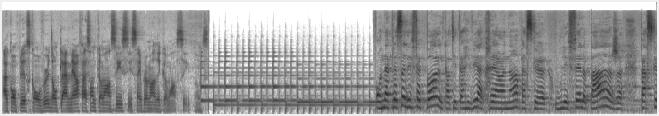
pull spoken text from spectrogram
accomplir ce qu'on veut. Donc, la meilleure façon de commencer, c'est simplement de commencer. On appelait ça l'effet Paul quand il est arrivé après un an, parce que, ou l'effet Lepage, parce que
